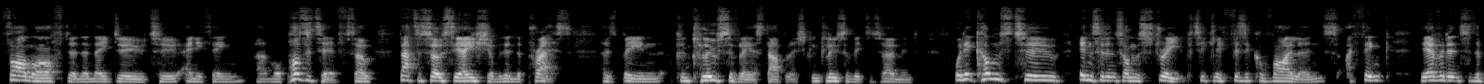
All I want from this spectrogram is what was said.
far more often than they do to anything uh, more positive. So that association within the press has been conclusively established, conclusively determined. When it comes to incidents on the street, particularly physical violence, I think the evidence is a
